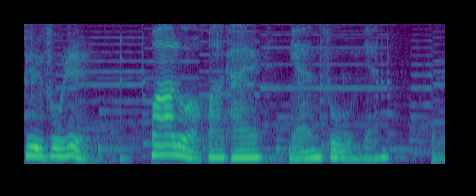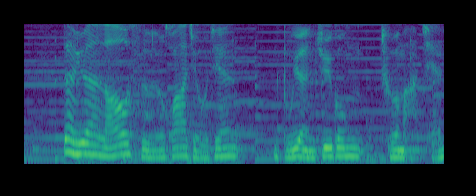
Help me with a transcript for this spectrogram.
日复日，花落花开年复年。但愿老死花酒间，不愿鞠躬车马前。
